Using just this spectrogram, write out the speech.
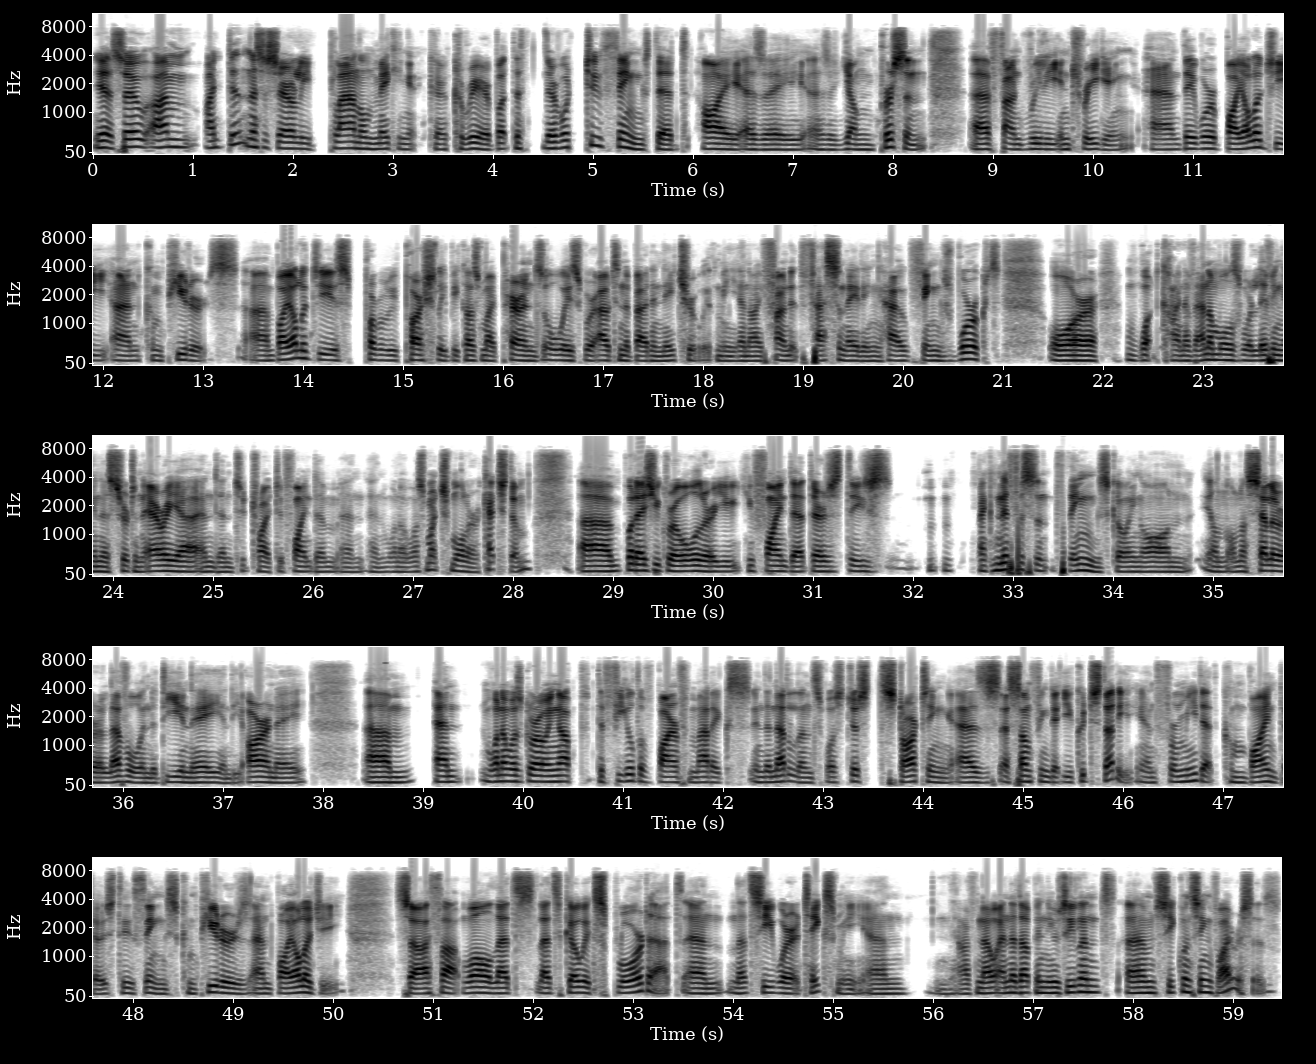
Yeah, so um, I didn't necessarily plan on making a career, but the, there were two things that I, as a as a young person, uh, found really intriguing, and they were biology and computers. Um, biology is probably partially because my parents always were out and about in nature with me, and I found it fascinating how things worked, or what kind of animals were living in a certain area, and then to try to find them, and and when I was much smaller, catch them. Um, but as you grow older, you you find that there's these magnificent things going on, on on a cellular level in the DNA and the RNA. Um, and when I was growing up, the field of bioinformatics in the Netherlands was just starting as, as something that you could study. And for me, that combined those two things, computers and biology. So I thought, well, let's let's go explore that and let's see where it takes me. And I've now ended up in New Zealand um, sequencing viruses.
